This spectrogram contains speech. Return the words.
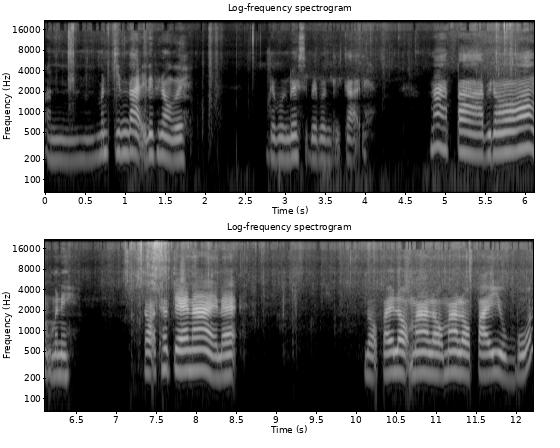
มันมันกินได้เด้อพี่น้องเอ้ยเดี๋ยวเบิ่งด้อสิไปเบิ่งไกลๆหน้าป่าพี่น้องมานี่เลาะแทบแจ้หน้าและเลาะไปเลาะมาเลาะมาเลาะไปอยู่โบ้ย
